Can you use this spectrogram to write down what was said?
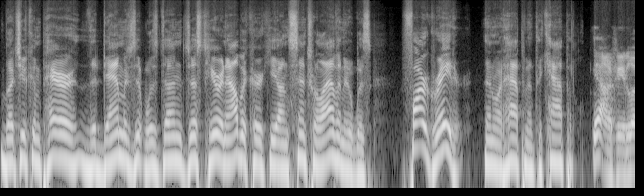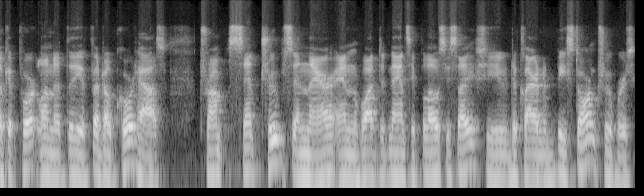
But you compare the damage that was done just here in Albuquerque on Central Avenue was far greater than what happened at the Capitol. Yeah, and if you look at Portland at the federal courthouse, Trump sent troops in there, and what did Nancy Pelosi say? She declared it to be stormtroopers.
